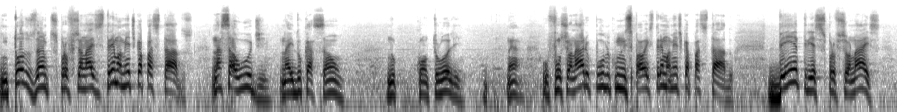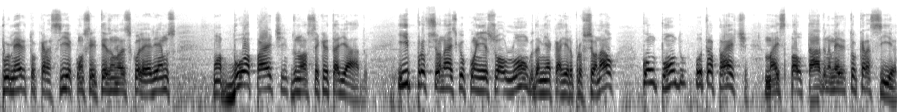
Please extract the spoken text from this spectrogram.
em todos os âmbitos profissionais extremamente capacitados, na saúde, na educação, no controle. Né? O funcionário público municipal é extremamente capacitado. Dentre esses profissionais, por meritocracia, com certeza nós escolheremos uma boa parte do nosso secretariado. E profissionais que eu conheço ao longo da minha carreira profissional, compondo outra parte, mas pautado na meritocracia.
